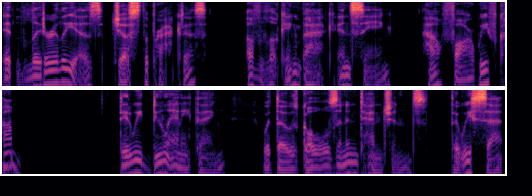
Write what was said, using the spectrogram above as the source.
it literally is just the practice of looking back and seeing how far we've come. Did we do anything with those goals and intentions that we set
